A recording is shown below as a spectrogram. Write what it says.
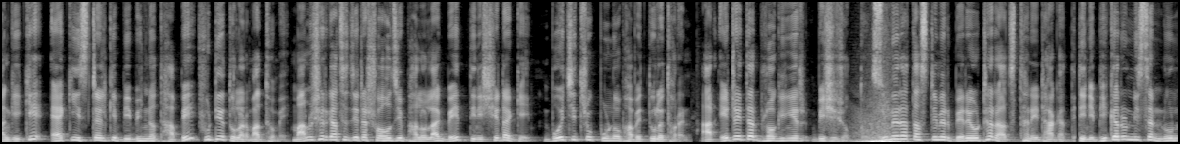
আঙ্গিকে একই স্টাইলকে বিভিন্ন ধাপে ফুটিয়ে তোলার মাধ্যমে। মানুষের কাছে যেটা সহজে ভালো লাগবে, তিনি সেটাকে বৈচিত্র্যপূর্ণভাবে তুলে ধরেন, আর এটাই তার ব্লগিং এর বিশেষত্ব। সুনেরা তাসনিমের বেড়ে ওঠা রাজধানী ঢাকাতে তিনি Viqarunnisa Noon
